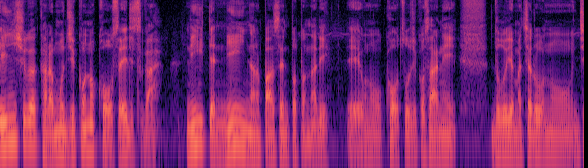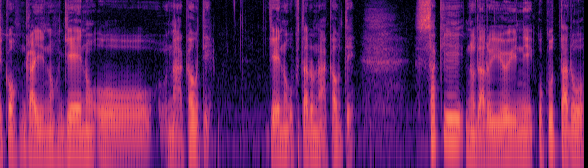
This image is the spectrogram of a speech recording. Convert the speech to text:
飲酒が絡む事故の構成率が2.27%となり、えー、この交通事故さにドゥヤマチャルの事故外の芸の中うて芸のウクタルナーカウテ先のだるゆいにウクタルウ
